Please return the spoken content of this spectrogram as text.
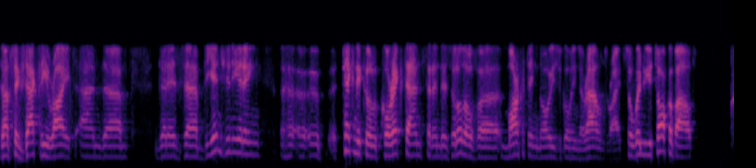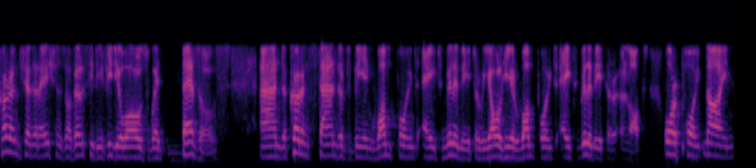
That's exactly right. And um, there is uh, the engineering uh, uh, technical correct answer, and there's a lot of uh, marketing noise going around, right? So when you talk about current generations of LCD video walls with bezels, and the current standard being 1.8 millimeter. We all hear 1.8 millimeter a lot, or 0.9.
